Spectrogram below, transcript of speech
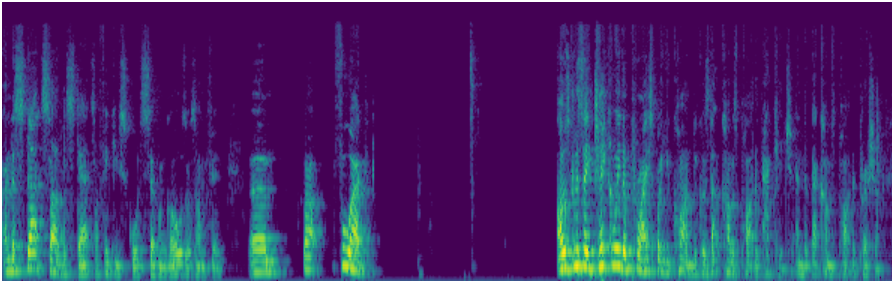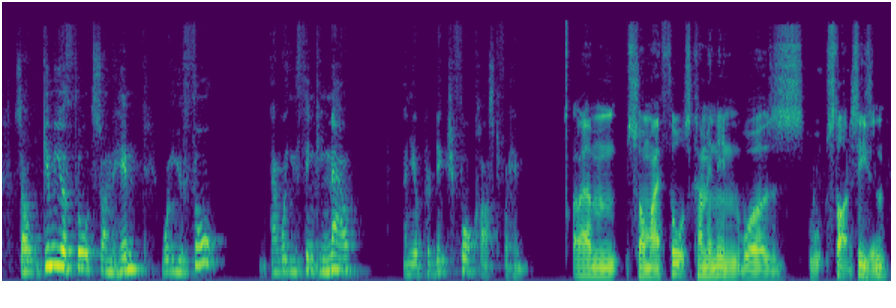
and the stats are the stats. I think he scored seven goals or something. Um, but Fuad, I was going to say take away the price, but you can't because that comes part of the package and that comes part of the pressure. So give me your thoughts on him, what you thought, and what you're thinking now, and your prediction forecast for him? Um, so my thoughts coming in was start of the season,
